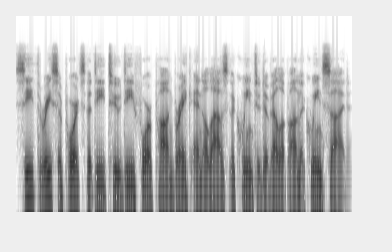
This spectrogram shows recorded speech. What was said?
c3 supports the d2 d4 pawn break and allows the queen to develop on the queen side.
